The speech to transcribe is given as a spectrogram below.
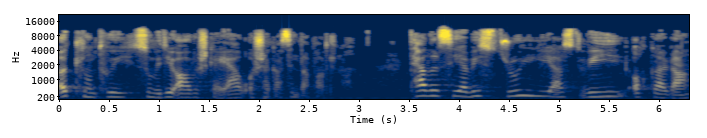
ötlun tui som vi dyr avurska i av orsaka syndafallna. Det vil si at vi strujast vi okkara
